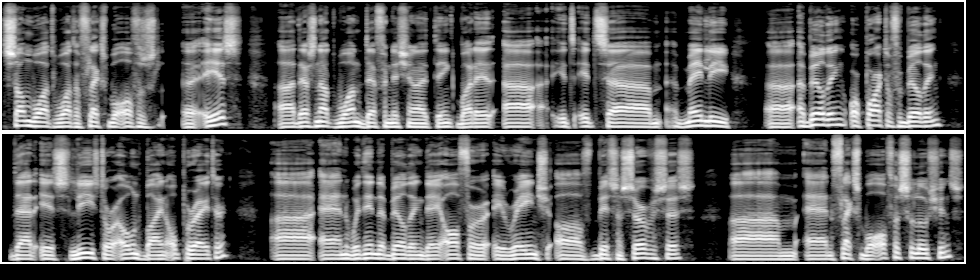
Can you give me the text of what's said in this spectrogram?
somewhat what a flexible office uh, is. Uh, there's not one definition, I think, but it, uh, it's it's um, mainly a building or part of a building that is leased or owned by an operator. and within the building, they offer a range of business services um, and flexible office solutions,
